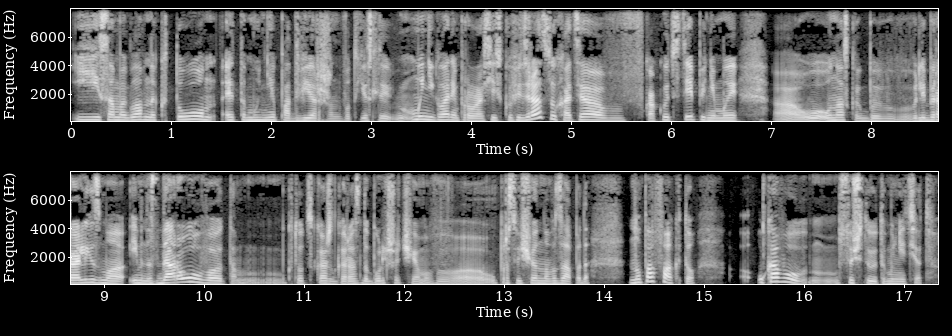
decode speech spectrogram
и самое главное, кто этому не подвержен. Вот если мы не говорим про Российскую Федерацию, хотя в какой-то степени мы э, у нас как бы либерализма именно здорового, там кто-то скажет гораздо больше, чем в, у просвещенного Запада. Но по факту у кого существует иммунитет?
